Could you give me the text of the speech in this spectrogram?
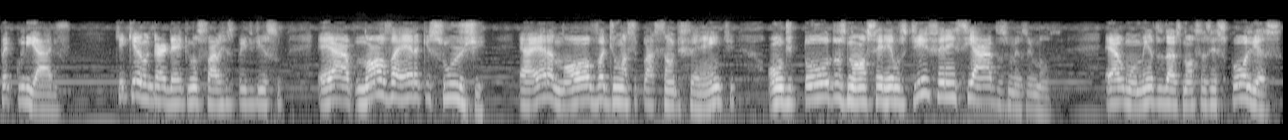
peculiares. O que, que Allan Kardec nos fala a respeito disso? É a nova era que surge, é a era nova de uma situação diferente, onde todos nós seremos diferenciados, meus irmãos. É o momento das nossas escolhas,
